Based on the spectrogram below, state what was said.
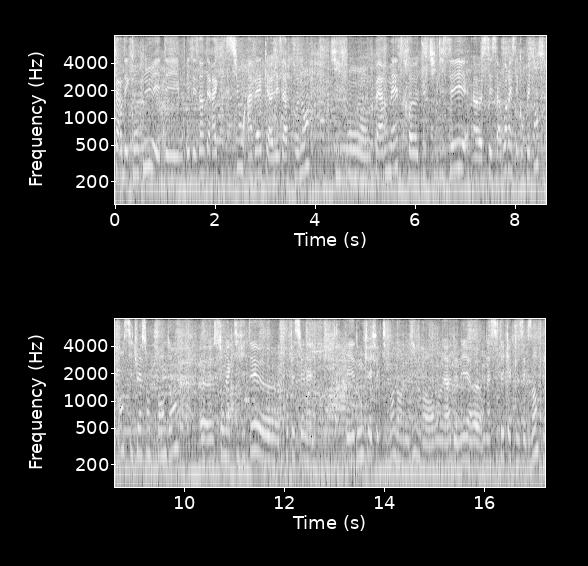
faire des contenus et des, interactions avec les apprenants qui vont permettre d'utiliser ces savoirs et ces compétences en situation pendant euh, son activité euh, professionnelle. Et donc effectivement dans le livre on a donné, euh, on a cité quelques exemples.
